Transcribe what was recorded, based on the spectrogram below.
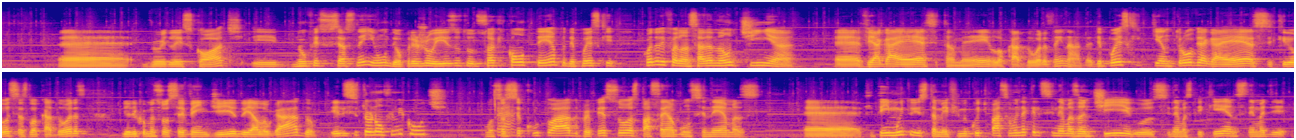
É, do Ridley Scott e não fez sucesso nenhum, deu prejuízo, tudo. Só que com o tempo, depois que. Quando ele foi lançado, não tinha é, VHS também, locadoras, nem nada. Depois que, que entrou VHS, criou-se as locadoras, e ele começou a ser vendido e alugado, ele se tornou um filme cult. Começou É. a ser cultuado por pessoas, passar em alguns cinemas. é, que tem muito isso também. Filme cult passa muito naqueles cinemas antigos, cinemas pequenos, cinema de.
